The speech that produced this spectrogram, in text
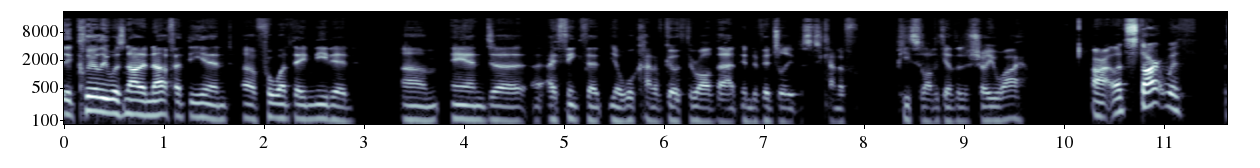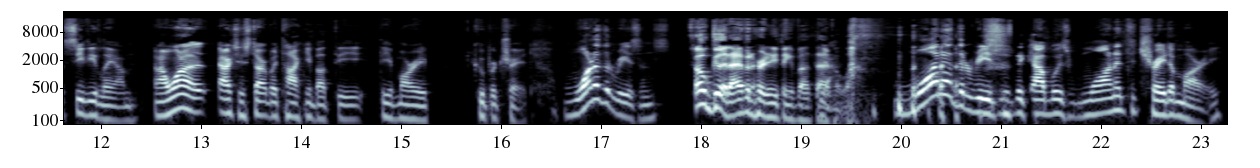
it clearly was not enough at the end uh, for what they needed. Um, and I think that you know we'll kind of go through all that individually, just to kind of piece it all together to show you why. All right, let's start with CeeDee Lamb, and I want to actually start by talking about the the Amari Cooper trade. One of the reasons Oh, good. I haven't heard anything about that yeah. in a while. One of the reasons the Cowboys wanted to trade Amari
